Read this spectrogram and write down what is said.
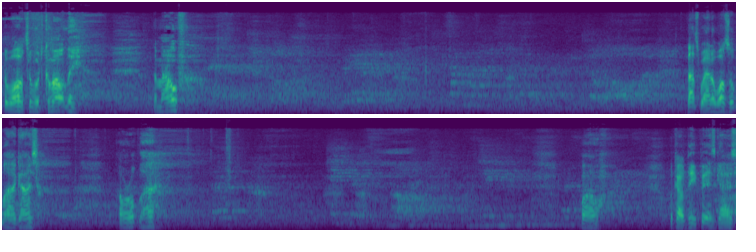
the water would come out the the mouth. That's where I was up there, guys. I were up there. Wow. Look how deep it is, guys.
